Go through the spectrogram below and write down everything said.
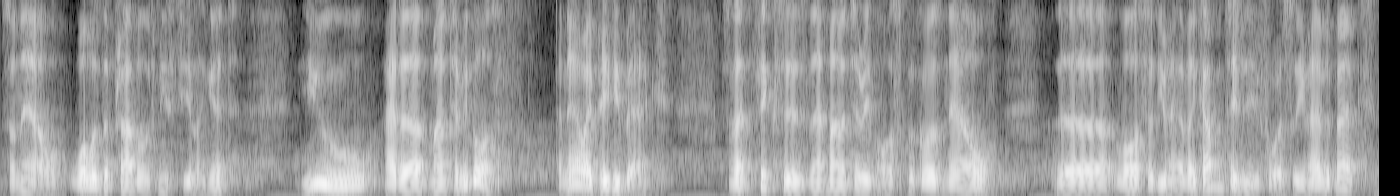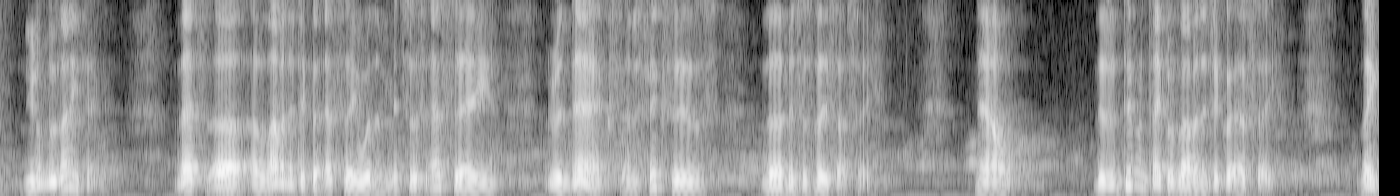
So now, what was the problem with me stealing it? You had a monetary loss, and now I paid you back. So that fixes that monetary loss because now the loss that you have, I compensated you for, so you have it back. You don't lose anything. That's a, a lamanitic essay where the mitzvah's essay redacts and fixes the mitzvah's essay. Now, there's a different type of lamanitic essay. Like,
